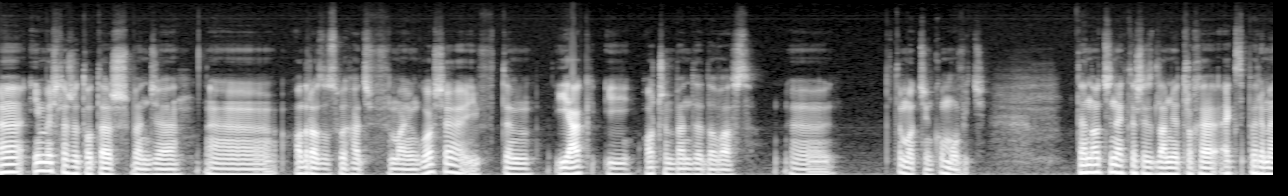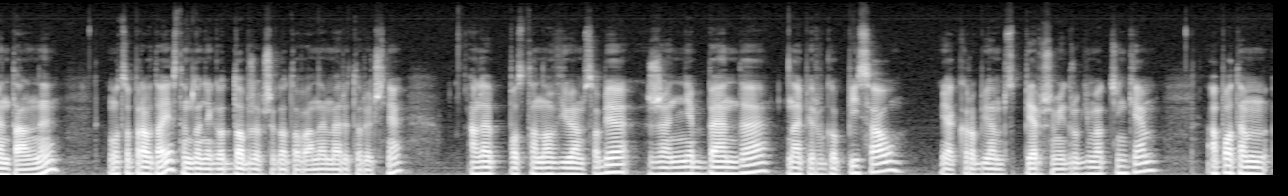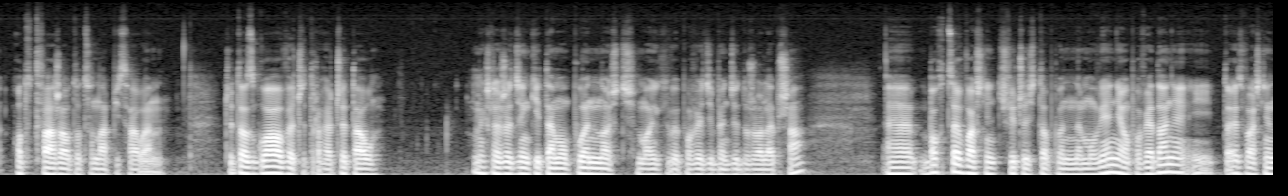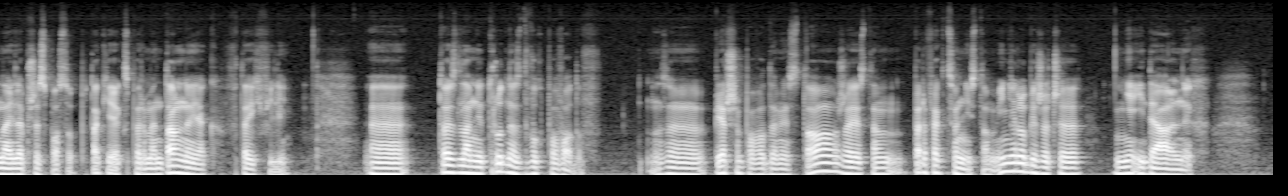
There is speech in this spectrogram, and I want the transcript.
E, I myślę, że to też będzie od razu słychać w moim głosie i w tym, jak i o czym będę do Was w tym odcinku mówić. Ten odcinek też jest dla mnie trochę eksperymentalny, bo co prawda jestem do niego dobrze przygotowany merytorycznie, ale postanowiłem sobie, że nie będę najpierw go pisał, jak robiłem z pierwszym i drugim odcinkiem, a potem odtwarzał to, co napisałem. Czy to z głowy, czy trochę czytał. Myślę, że dzięki temu płynność moich wypowiedzi będzie dużo lepsza. E, bo chcę właśnie ćwiczyć to płynne mówienie, opowiadanie i to jest właśnie najlepszy sposób, taki eksperymentalny jak w tej chwili. E, to jest dla mnie trudne z dwóch powodów. Pierwszym powodem jest to, że jestem perfekcjonistą i nie lubię rzeczy nieidealnych,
